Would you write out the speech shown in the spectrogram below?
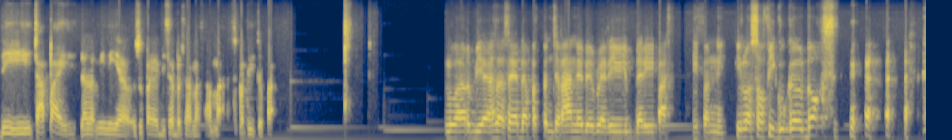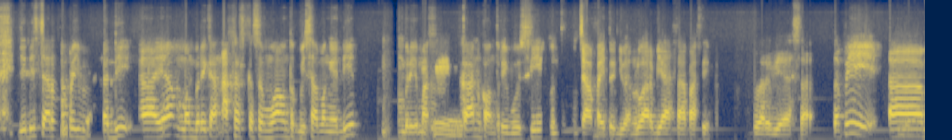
dicapai dalam ininya supaya bisa bersama-sama. Seperti itu pak. Luar biasa. Saya dapat pencerahannya dari dari, dari Pak Steven nih. Filosofi Google Docs. Jadi secara pribadi uh, ya memberikan akses ke semua untuk bisa mengedit memberi masukan hmm. kontribusi untuk mencapai tujuan luar biasa pasti luar biasa tapi um,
